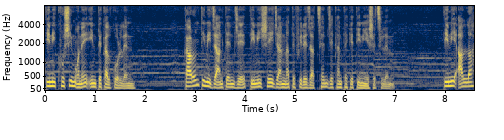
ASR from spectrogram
তিনি খুশি মনে ইন্তেকাল করলেন। কারণ তিনি জানতেন যে তিনি সেই জান্নাতে ফিরে যাচ্ছেন যেখান থেকে তিনি এসেছিলেন। তিনি আল্লাহ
